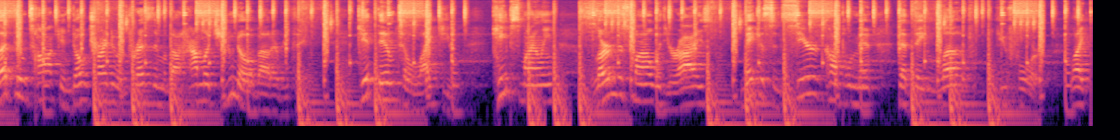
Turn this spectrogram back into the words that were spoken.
let them talk, and don't try to impress them about how much you know about everything. Get them to like you. Keep smiling, learn to smile with your eyes, make a sincere compliment that they love you for. Like,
